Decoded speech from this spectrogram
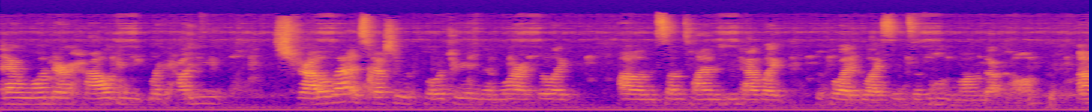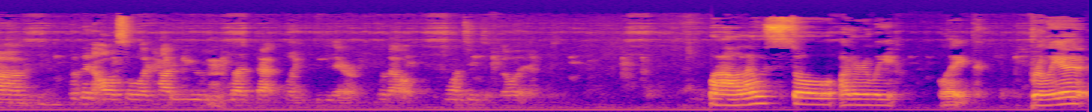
And I wonder how do you like how do you straddle that, especially with poetry and memoir. I feel like um, sometimes we have like the poetic license of mom.com, um, but then also like how do you let that like be there without wanting to fill it Wow, that was so utterly like brilliant.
